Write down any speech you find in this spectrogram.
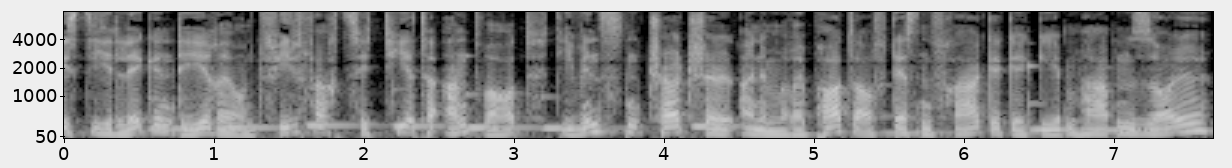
ist die legendäre und vielfach zitierte Antwort, die Winston Churchill einem Reporter auf dessen Frage gegeben haben soll,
